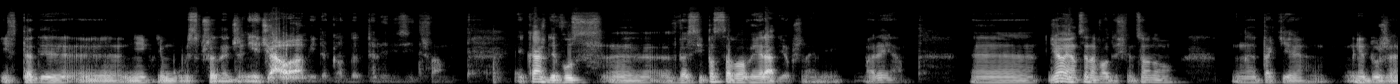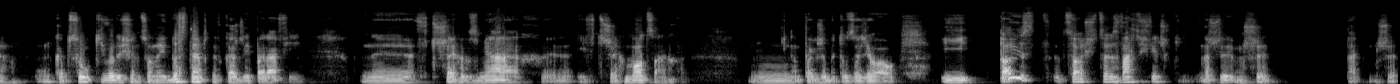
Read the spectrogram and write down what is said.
I wtedy e, nikt nie mógłby sprzedać, że nie działa mi dekoder telewizji Trwam. Każdy wóz e, w wersji podstawowej, radio przynajmniej, Maryja, działające na wodę święconą, takie nieduże kapsułki wody święconej, dostępne w każdej parafii, w trzech rozmiarach i w trzech mocach, tak żeby to zadziałało. I to jest coś, co jest warte świeczki, znaczy mszy, tak, mszy,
